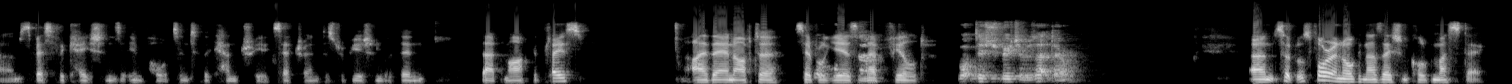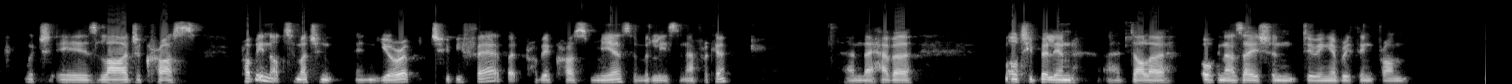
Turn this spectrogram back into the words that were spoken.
um, specifications, imports into the country, etc., and distribution within that marketplace. I then, after several what, years in that field, what distributor was that, Darren? Um, so it was for an organization called Mustek, which is large across probably not so much in, in Europe, to be fair, but probably across MEA, so Middle East and Africa. And they have a multi-billion uh, dollar organization doing everything from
